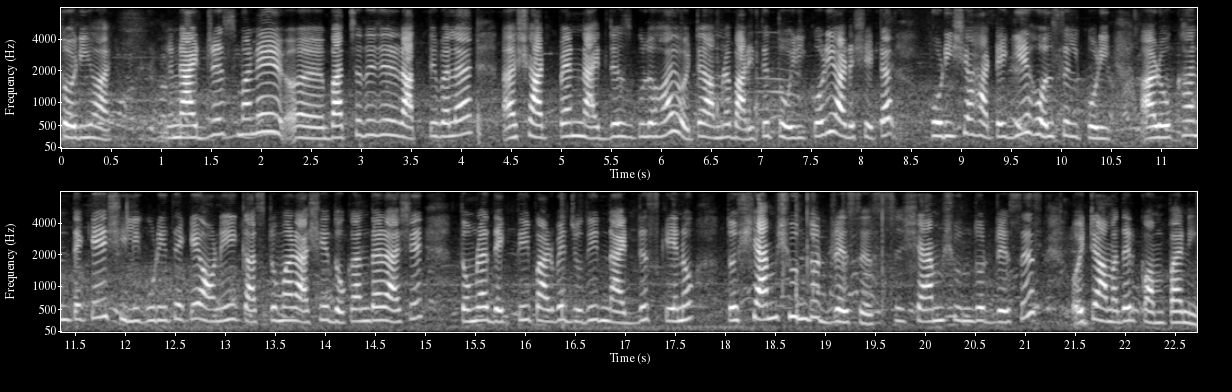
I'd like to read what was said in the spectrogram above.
তৈরি হয়। নাইট ড্রেস মানে বাচ্চাদের যে রাত্রেবেলা শার্ট প্যান্ট, নাইট ড্রেসগুলো হয়, ওইটা আমরা বাড়িতে তৈরি করি আর সেটা হরিষা হাটে গিয়ে হোলসেল করি। আর ওখান থেকে শিলিগুড়ি থেকে অনেক কাস্টমার আসে, দোকানদার আসে, তোমরা দেখতেই পারবে যদি নাইট ড্রেস কেনো। তো শ্যাম সুন্দর ড্রেসেস, শ্যাম সুন্দর ড্রেসেস, ওইটা আমাদের কোম্পানি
